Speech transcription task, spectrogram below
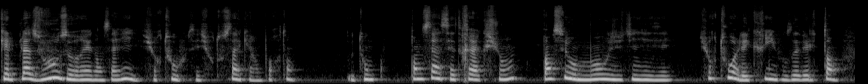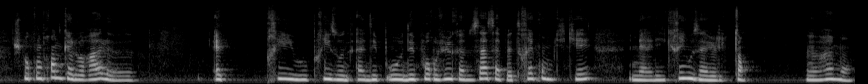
Quelle place vous aurez dans sa vie, surtout. C'est surtout ça qui est important. Donc pensez à cette réaction, pensez aux mots que vous utilisez. Surtout à l'écrit, vous avez le temps. Je peux comprendre qu'à l'oral, euh, ou prise au, dépourvu comme ça, ça peut être très compliqué. Mais à l'écrit, vous avez le temps. Euh, vraiment.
